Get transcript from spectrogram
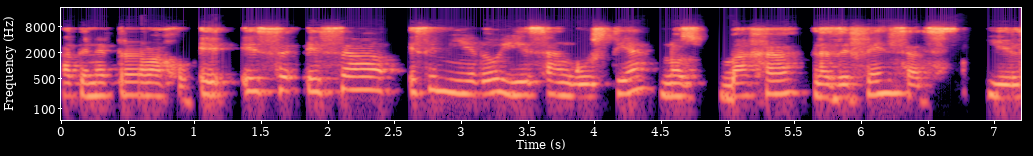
a tener trabajo, eh, esa, ese miedo y esa angustia nos baja las defensas y el,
